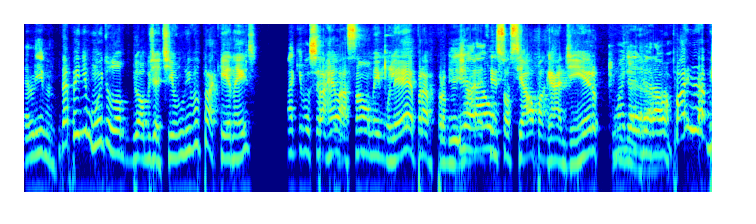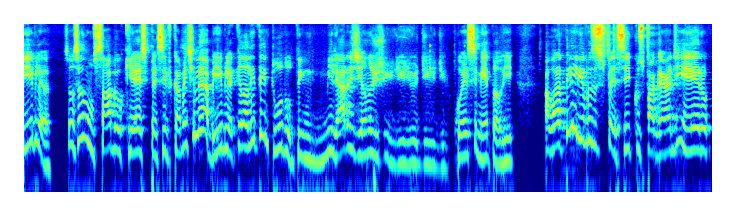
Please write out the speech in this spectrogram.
É livro. Depende muito do do objetivo. Livro pra quê, não é isso? Aqui você. Pra relação homem-mulher, pra, pra Em geral- área social, pra ganhar dinheiro. Mande aí, geral. Rapaz, a Bíblia. Se você não sabe o que é especificamente, lê a Bíblia. Aquilo ali tem tudo. Tem milhares de anos de, de, de- de conhecimento ali. Agora, tem livros específicos pra ganhar dinheiro.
